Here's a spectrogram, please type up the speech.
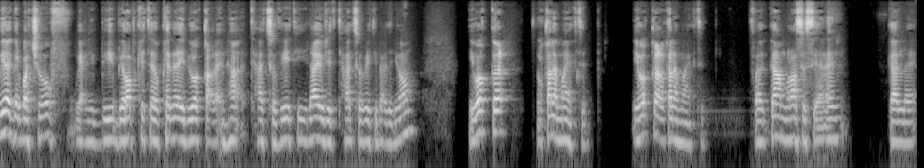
ويا غورباتشوف يعني ب- بربكته وكذا يبي يوقع على إنهاء الاتحاد السوفيتي لا يوجد اتحاد سوفيتي بعد اليوم. يوقع القلم ما يكتب. يوقع القلم ما يكتب. فقام مراسل CNN قال له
